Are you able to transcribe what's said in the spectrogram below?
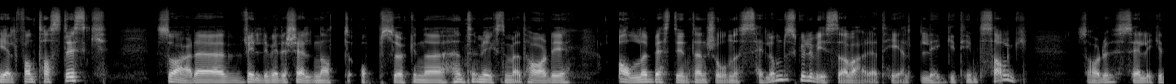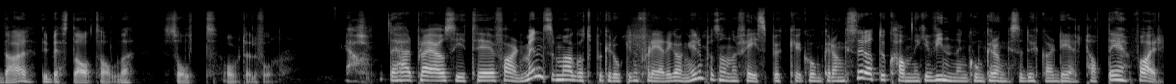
helt fantastisk, så er det veldig, veldig sjelden at oppsøkende virksomhet har de aller beste intensjonene, selv om det skulle vise seg å være et helt legitimt salg, så har du selv ikke der de beste avtalene solgt over telefon. Ja, det her pleier jeg å si til faren min, som har gått på kroken flere ganger på sånne Facebook-konkurranser, at du kan ikke vinne en konkurranse du ikke har deltatt i, far.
